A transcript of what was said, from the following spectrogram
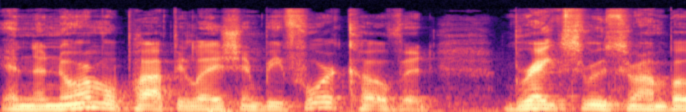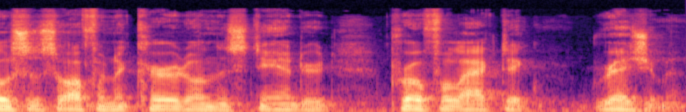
in the normal population before COVID, breakthrough thrombosis often occurred on the standard prophylactic regimen.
